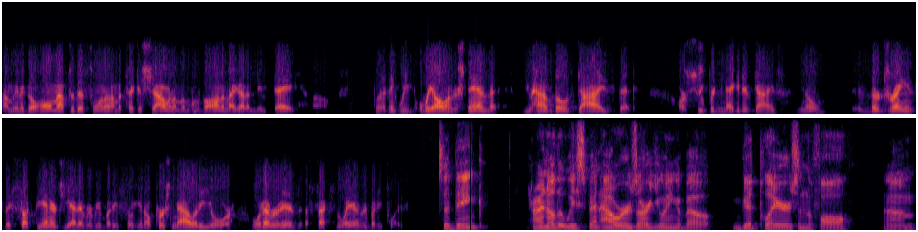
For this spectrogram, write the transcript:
I'm going to go home after this one and I'm going to take a shower and I'm going to move on and I got a new day. Um, but I think we we all understand that you have those guys that are super negative guys. You know, they're drains. They suck the energy out of everybody. So you know, personality or whatever it is affects the way everybody plays. So Dink, I know that we spent hours arguing about good players in the fall. Um,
